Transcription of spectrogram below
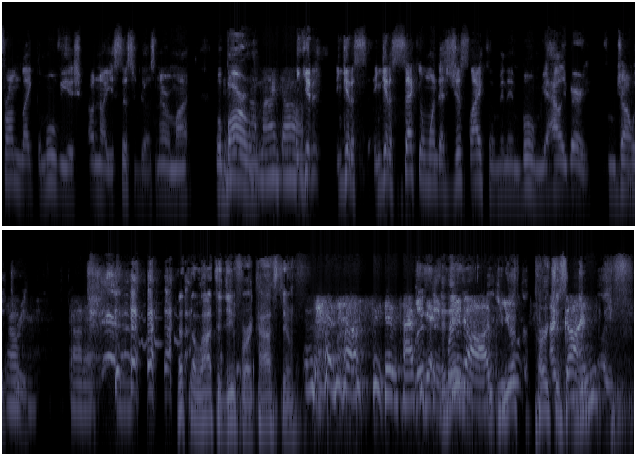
from like the movie. Oh no, your sister does. Never mind. We'll borrow Not him my dog. and get it and get a and get a second one that's just like him, and then boom, you're Halle Berry from John Wick three. Okay. Got it. that's a lot to do for a costume. now she just have to get Listen, two dogs. You, You- have to purchase a a, new gun. life.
